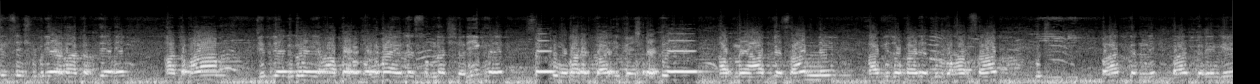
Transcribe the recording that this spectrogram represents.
دل سے شکریہ ادا کرتے ہیں۔ اور تمام جتنے بھی لوگ یہاں پر علماء اہل سنت شریک ہیں، سب کو مبارکبادی پیش کرتے ہیں۔ اب میں آپ کے سامنے حافظ وقار عبد الوہاب صاحب کچھ بات کرنے بات کریں گے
